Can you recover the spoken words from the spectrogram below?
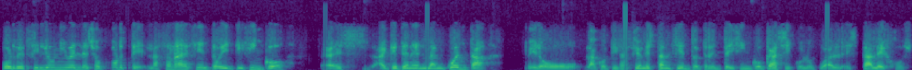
Por decirle un nivel de soporte, la zona de 125 hay que tenerla en cuenta, pero la cotización está en 135 casi, con lo cual está lejos.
